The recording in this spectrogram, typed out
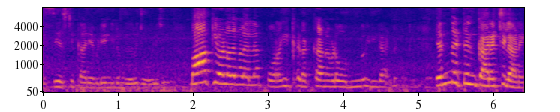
എസ് സി എസ് ടിക്കാർ എവിടെയെങ്കിലും കയറി ജോലി ചെയ്യും. ബാക്കിയുള്ളതുങ്ങളെല്ലാം പുറകെ കിടക്കാണ് ഇവിടെ ഒന്നും ഇല്ലാണ്ട്. എന്നിട്ടും കരച്ചിലാണ്.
